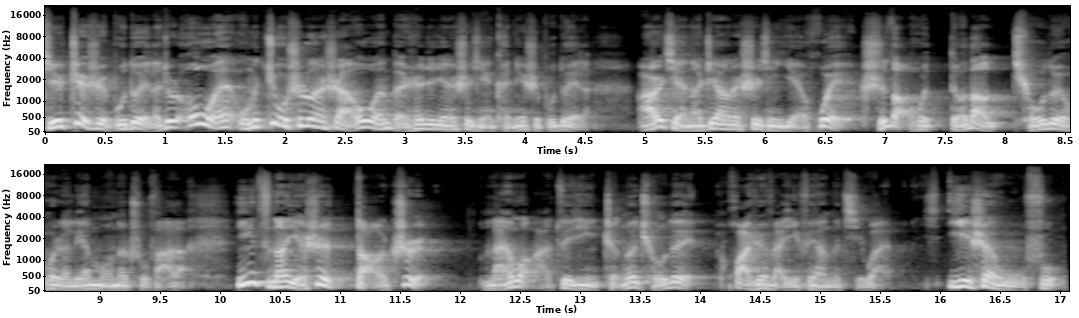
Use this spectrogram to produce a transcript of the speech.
其实这是不对的。就是欧文，我们就事论事啊，欧文本身这件事情肯定是不对的，而且呢，这样的事情也会迟早会得到球队或者联盟的处罚的。因此呢，也是导致篮网啊最近整个球队化学反应非常的奇怪，一胜五负。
